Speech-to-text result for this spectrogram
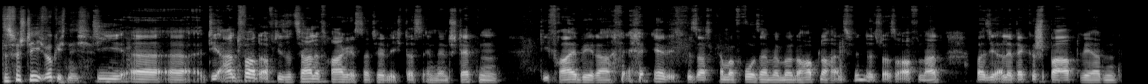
Das verstehe ich wirklich nicht. Die, äh, äh, die Antwort auf die soziale Frage ist natürlich, dass in den Städten die Freibäder, ehrlich gesagt, kann man froh sein, wenn man überhaupt noch eins findet, das offen hat, weil sie alle weggespart werden,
